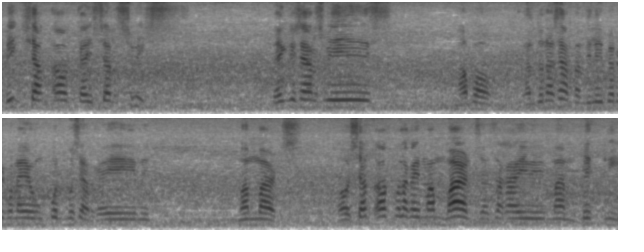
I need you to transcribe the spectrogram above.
big shout out kay Sir Swiss. Thank you Sir Swiss. Apo, nandun na sir, na-deliver ko na yung food mo sir kay Ma'am Marge. Oh, shout out pala kay Ma'am Marge at saka kay Ma'am Britney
